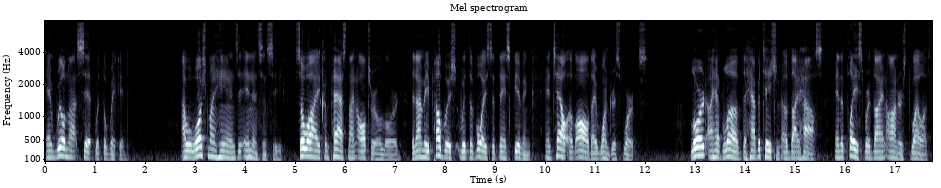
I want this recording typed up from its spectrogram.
and will not sit with the wicked. I will wash my hands in innocency. So will I compass thine altar, O Lord, that I may publish with the voice of thanksgiving, and tell of all thy wondrous works. Lord, I have loved the habitation of thy house, and the place where thine honors dwelleth.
